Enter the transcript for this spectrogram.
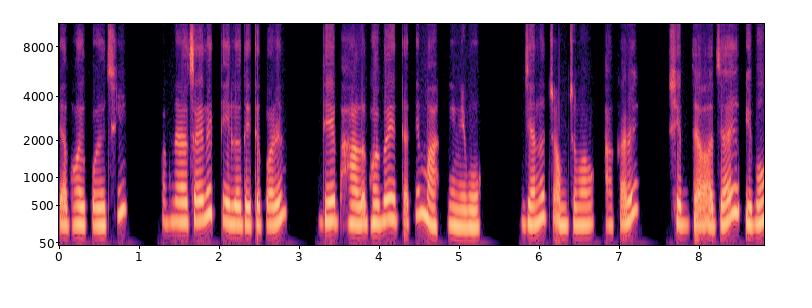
ব্যবহার করেছি। আপনারা চাইলে তেলও দিতে পারেন। দিয়ে ভালোভাবে এটাকে মাখিয়ে নেব। যেন চমচমা আকারে শেপ দেওয়া যায় এবং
